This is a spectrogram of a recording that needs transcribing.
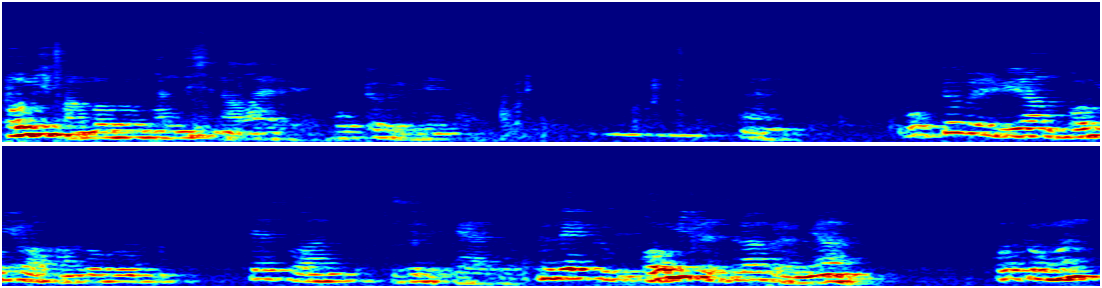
범위 방법은 반드시 나와야 돼요. 목적을 위해서. 네. 목적을 위한 범위와 방법은 최소한 기술이 돼야죠. 근데 그 범위를 쓰라 그러면 보통은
